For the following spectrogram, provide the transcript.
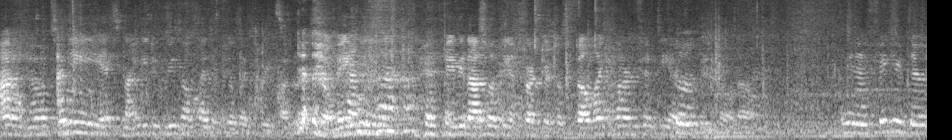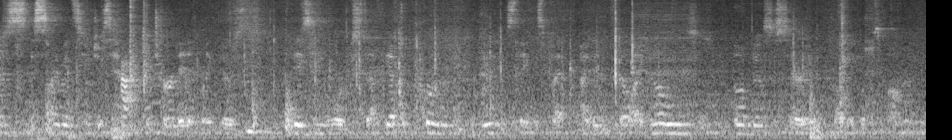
I don't know, to me, it's ninety degrees outside, it feels like three hundred, so maybe, maybe that's what the instructor just felt like hundred and fifty, I really don't know. I mean, I figured there's assignments you just have to turn in, like there's busy work stuff, you have to prove you can do these things, but I didn't feel like, oh, this is unnecessary, it was fine.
